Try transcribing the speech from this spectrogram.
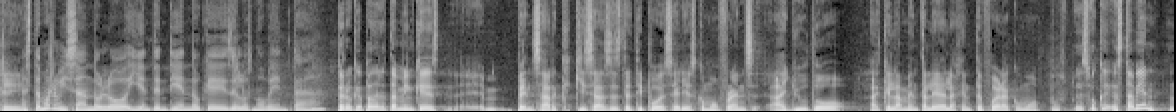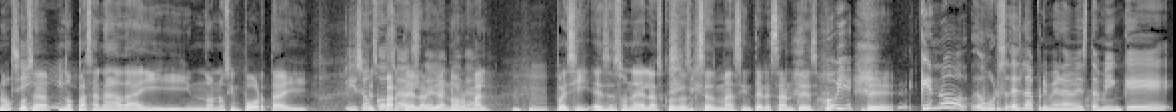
Estamos revisándolo y entendiendo que es de los 90. Pero qué padre también que es eh, pensar que quizás este tipo de series como Friends ayudó a que la mentalidad de la gente fuera como, pues eso que está bien, ¿no? O sea, no pasa nada y no nos importa y es parte de la vida, normal. Pues sí, esa es una de las cosas quizás más interesantes. Oye, de... que no, es la primera vez también que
